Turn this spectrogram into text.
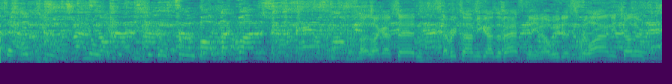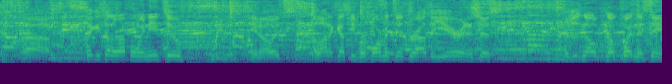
What is the fabric of this team that, that makes you feel like this team can go further? Like I've said, every time you guys have asked me, you know, we just rely on each other, um, pick each other up when we need to. You know, it's a lot of gutsy performances throughout the year, and it's just there's just no no quitting this team.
